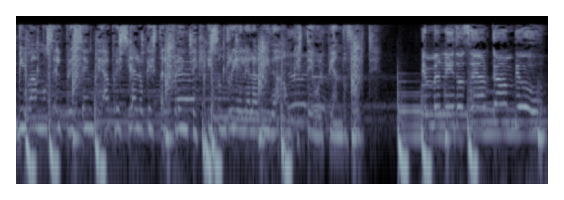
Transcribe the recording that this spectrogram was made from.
vivamos el presente aprecia lo que está al frente y sonríele a la vida aunque esté golpeando fuerte. Bienvenido sea el cambio.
